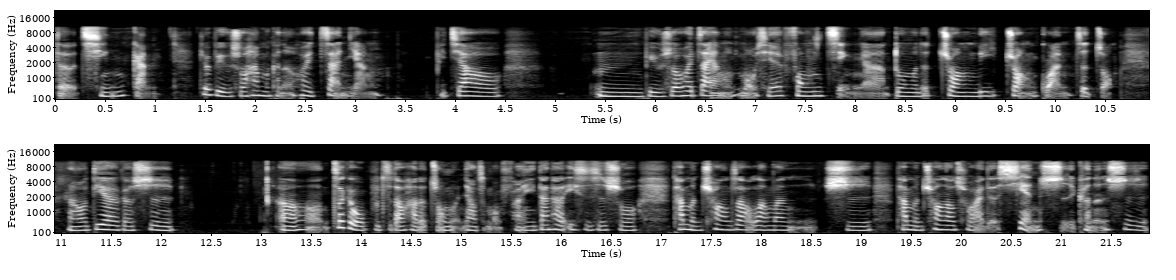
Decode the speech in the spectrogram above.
的情感，就比如说他们可能会赞扬比较，嗯，比如说会赞扬某些风景啊，多么的壮丽壮观这种。然后第二个是。嗯、这个我不知道它的中文要怎么翻译，但他的意思是说，他们创造浪漫诗，他们创造出来的现实，可能是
